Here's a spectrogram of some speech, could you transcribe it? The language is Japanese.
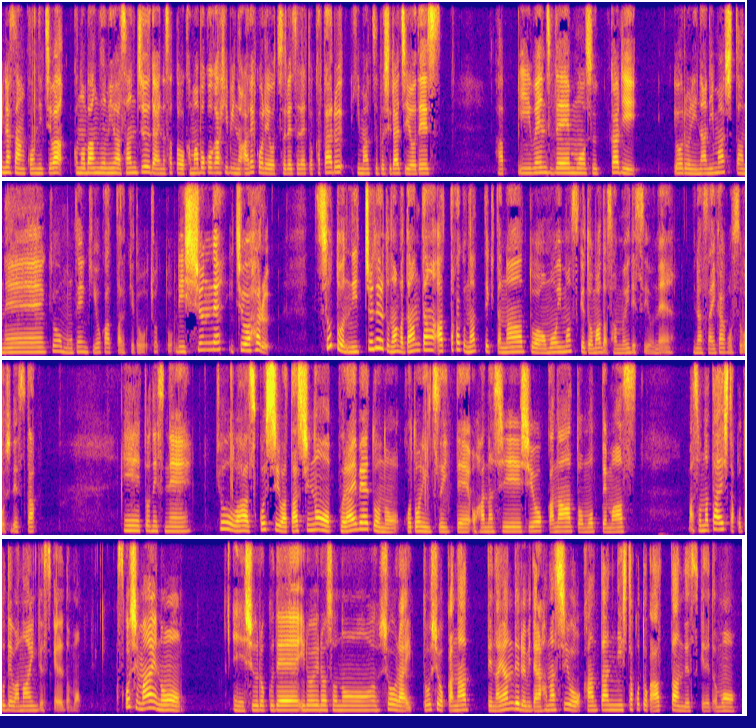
皆さんこんにちは。この番組は30代の佐藤かまぼこが日々のあれこれをつれづれと語る暇つぶしラジオです。ハッピーウェンズデーもうすっかり夜になりましたね。今日も天気良かったけどちょっと立春ね。一応春。外日中出るとなんかだんだん暖かくなってきたなとは思いますけどまだ寒いですよね。皆さんいかがお過ごしですか？えーとですね。今日は少し私のプライベートのことについてお話ししようかなと思ってます。まあそんな大したことではないんですけれども少し前の、えー、収録でいろいろその将来どうしようかなって悩んでるみたいな話を簡単にしたことがあったんですけれども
